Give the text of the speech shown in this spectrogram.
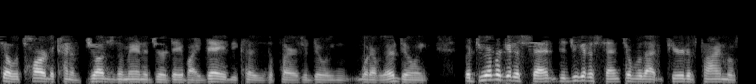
So it's hard to kind of judge the manager day by day because the players are doing whatever they're doing. But do you ever get a sense did you get a sense over that period of time of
